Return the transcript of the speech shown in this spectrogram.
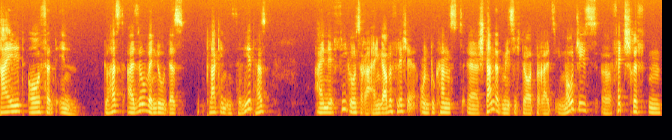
heilt Authored In. Du hast also, wenn du das Plugin installiert hast, eine viel größere Eingabefläche und du kannst äh, standardmäßig dort bereits Emojis, äh, Fettschriften,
